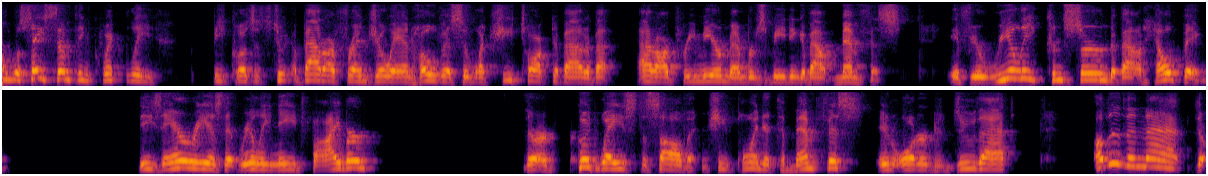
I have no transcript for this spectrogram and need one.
I will say something quickly because it's to, about our friend Joanne Hovis and what she talked about about at our premier members meeting about Memphis. If you're really concerned about helping these areas that really need fiber, there are good ways to solve it. And she pointed to Memphis in order to do that. Other than that, there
